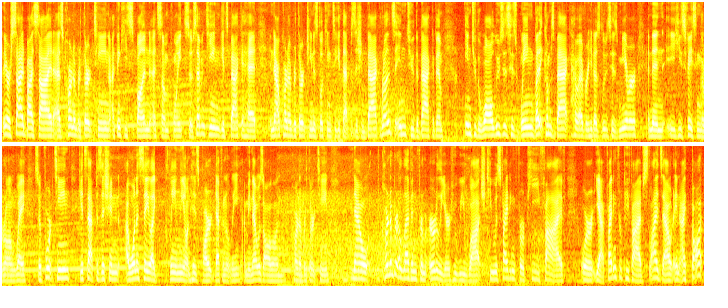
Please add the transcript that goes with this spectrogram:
they are side by side as car number 13. I think he spun at some point, so 17 gets back ahead, and now car number 13 is looking to get that position back, runs into the back of him into the wall, loses his wing, but it comes back. However, he does lose his mirror, and then he's facing the wrong way. So 14 gets that position, I want to say like cleanly on his part, definitely. I mean, that was all on car number 13. Now, car number 11 from earlier, who we watched, he was fighting for P5, or yeah, fighting for P5, slides out, and I thought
